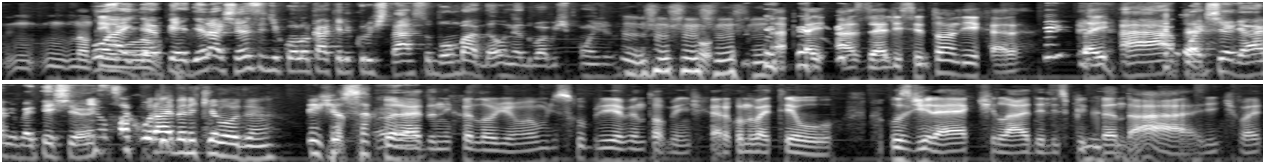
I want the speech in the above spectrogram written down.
Não tem Porra, o. ideia perder a chance de colocar aquele crustáceo bombadão, né? Do Bob Esponja. Aí, As DLC estão ali, cara. Daí Ah, pode chegar, né? Vai ter E chance. o Sakurai da Nickelodeon. tem o Sakurai É. da Nickelodeon. Vamos descobrir eventualmente, cara, quando vai ter o, os direct lá dele explicando. Ah, a gente vai.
